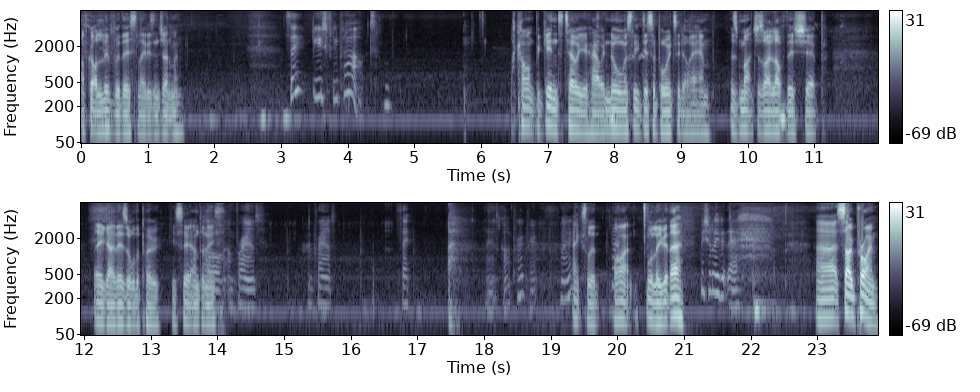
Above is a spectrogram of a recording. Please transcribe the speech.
I've got to live with this, ladies and gentlemen. See? Beautifully parked. I can't begin to tell you how enormously disappointed I am, as much as I love this ship. There you go, there's all the poo. You see it underneath. Oh, I'm proud. I'm proud. See? I think that's quite appropriate. Right? Excellent. All right, we'll leave it there. We shall leave it there. Uh, so, Prime,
